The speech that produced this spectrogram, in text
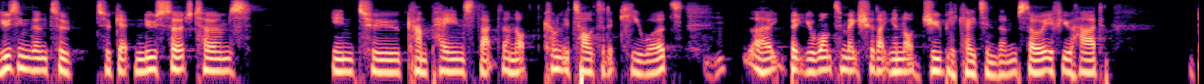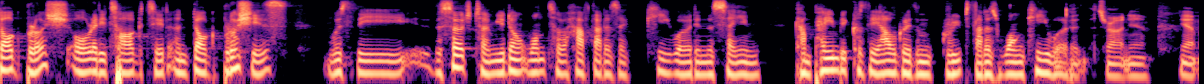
using them to to get new search terms into campaigns that are not currently targeted at keywords, mm-hmm. uh, but you want to make sure that you're not duplicating them. So if you had dog brush already targeted and dog brushes was mm-hmm. the the search term, you don't want to have that as a keyword in the same campaign because the algorithm groups that as one keyword. That's right. Yeah. Yeah.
